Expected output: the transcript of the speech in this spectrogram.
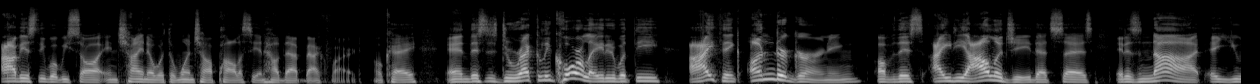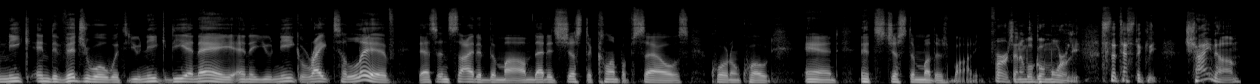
obviously what we saw in China with the one child policy and how that backfired. Okay. And this is directly correlated with the, I think, undergirding of this ideology that says it is not a unique individual with unique DNA and a unique right to live that's inside of the mom, that it's just a clump of cells, quote unquote, and it's just a mother's body. first, and then we'll go morally. Statistically, China,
